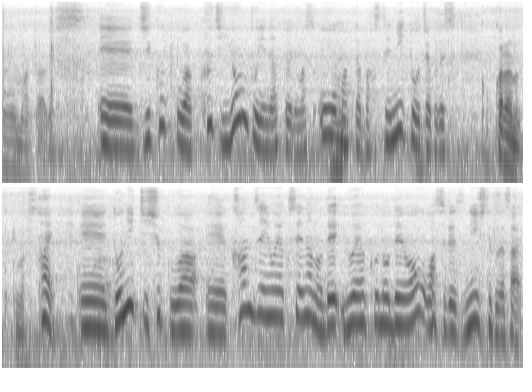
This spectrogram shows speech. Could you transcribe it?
大俣です。えー時刻は9時4分になっております。大俣バス停に到着です、ここから乗ってきましたはい、えー土日祝は、えー完全予約制なので予約の電話を忘れずにしてください、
